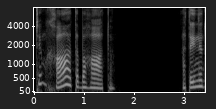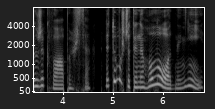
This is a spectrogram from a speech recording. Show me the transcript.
чим хата багата. А ти не дуже квапишся. Не тому, що ти не голодний, ні.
